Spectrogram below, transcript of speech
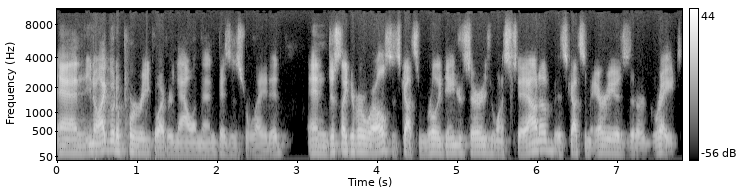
And you know i go to puerto rico every now and then business related and just like everywhere else, it's got some really dangerous areas you want to stay out of. It's got some areas that are great.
